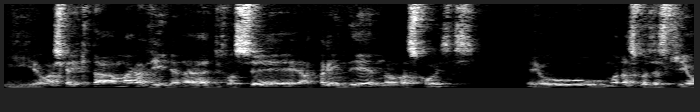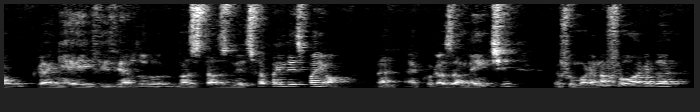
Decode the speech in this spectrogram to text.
E eu acho que é aí que está a maravilha, né? De você aprender novas coisas. Eu, uma das coisas que eu ganhei vivendo nos Estados Unidos foi aprender espanhol, né? É, curiosamente, eu fui morar na Flórida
